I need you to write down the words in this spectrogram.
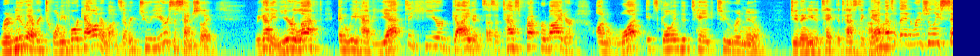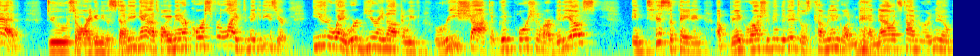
renew every 24 calendar months, every two years essentially. We got a year left, and we have yet to hear guidance as a test prep provider on what it's going to take to renew. Do they need to take the test again? Uh-huh. That's what they originally said do so are you going to need to study again that's why we made our course for life to make it easier either way we're gearing up and we've reshot a good portion of our videos anticipating a big rush of individuals coming in and going, man, now it's time to renew.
